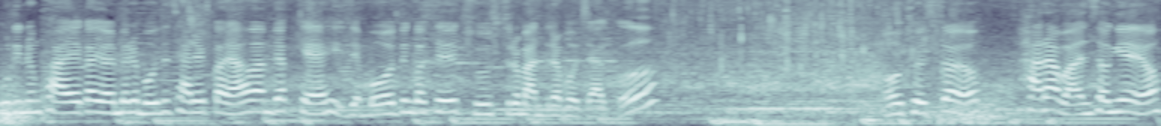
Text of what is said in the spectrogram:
우리는 과일과 열매를 모두 자를 거야. 완벽해. 이제 모든 것을 주스로 만들어 보자고. 어, 됐어요. 하나 완성이에요.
